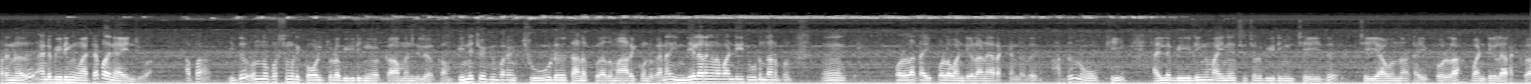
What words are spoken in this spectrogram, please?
പറയുന്നത് അതിന്റെ ബീഡിങ് മാറ്റാം പതിനായിരം രൂപ. അപ്പോൾ ഇത് ഒന്ന് കുറച്ചും കൂടി ക്വാളിറ്റി ഉള്ള ബീഡിങ് വെക്കാം മഞ്ഞിൽ വെക്കാം. പിന്നെ ചോദിക്കുമ്പോൾ പറയും ചൂട് തണുപ്പ് അത് മാറിക്കൊണ്ട് കാരണം ഇന്ത്യയിൽ ഇറങ്ങുന്ന വണ്ടി ചൂടും തണുപ്പും ഉള്ള ടൈപ്പുള്ള വണ്ടികളാണ് ഇറക്കേണ്ടത്. അത് നോക്കി അതിന്റെ ബീഡിങ്ങും അതിനനുസരിച്ചുള്ള ബീഡിങ്ങും ചെയ്ത് ചെയ്യാവുന്ന ടൈപ്പുള്ള വണ്ടികൾ ഇറക്കുക.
